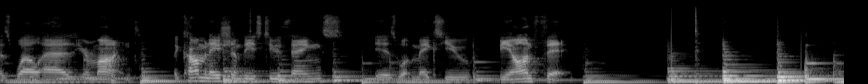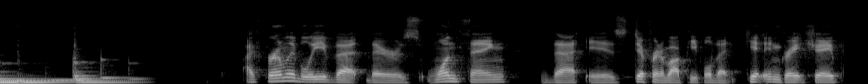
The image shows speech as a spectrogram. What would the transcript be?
as well as your mind. The combination of these two things is what makes you beyond fit. I firmly believe that there's one thing that is different about people that get in great shape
